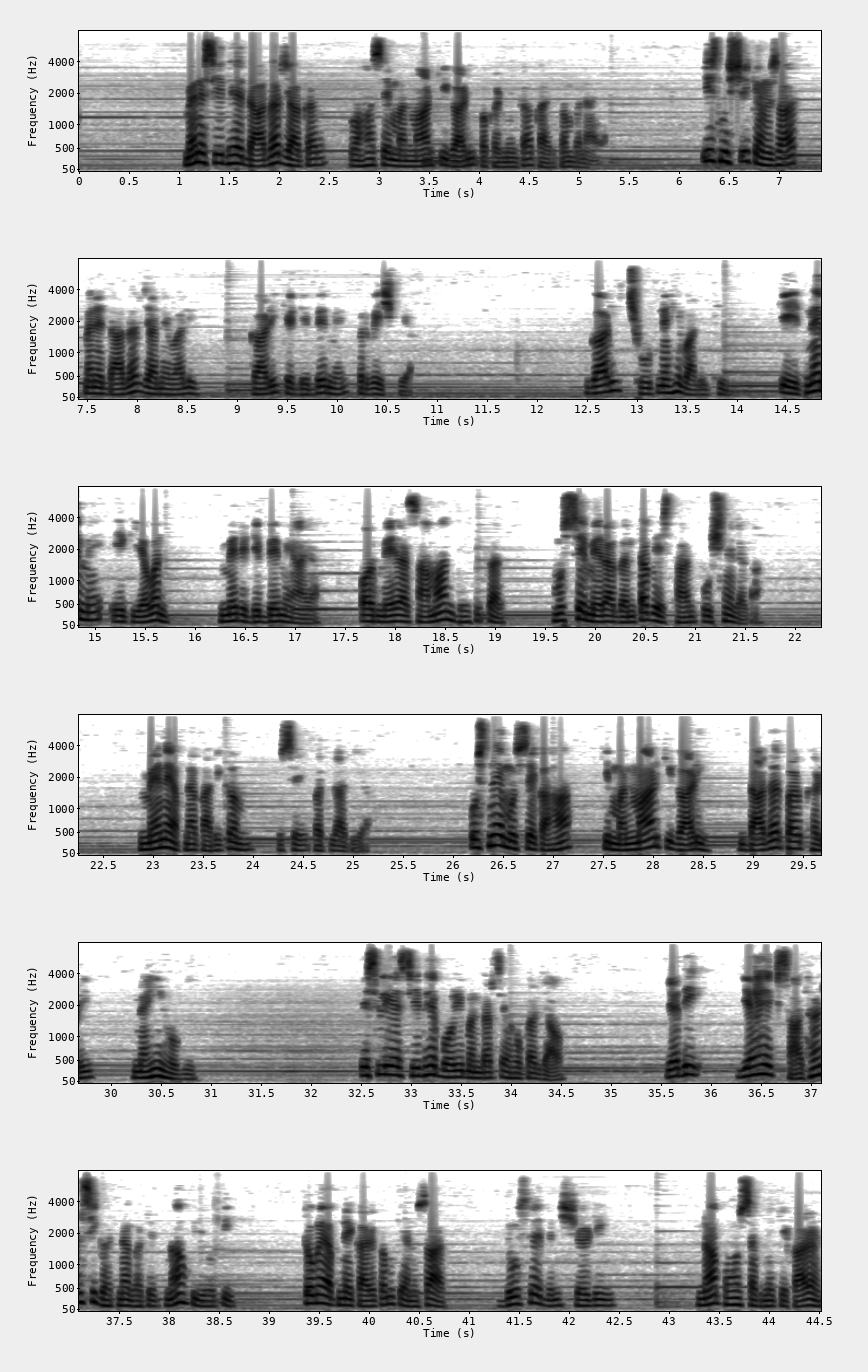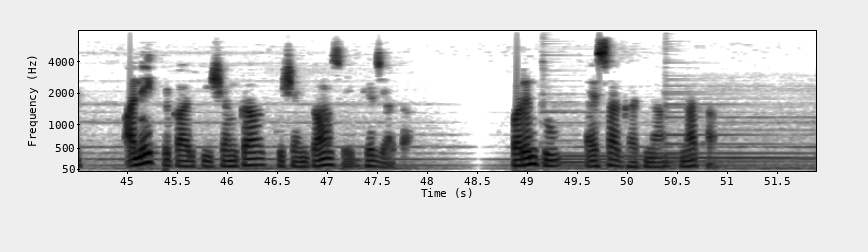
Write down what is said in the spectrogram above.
मैंने सीधे दादर जाकर वहाँ से मनमाड़ की गाड़ी पकड़ने का कार्यक्रम बनाया। इस निश्चय के अनुसार मैंने दादर जाने वाली गाड़ी के डिब्बे में प्रवेश किया। गाड़ी छूटने ही वाली थी कि इतने में एक यवन मेरे डिब्बे में आया और मेरा सामान देखकर मुझसे मेरा गंतव्य स्थान पूछने लगा। मैंने अपना कार्यक्रम उसे बतला दिया। उसने मुझसे कहा कि मनमाड़ की गाड़ी दादर पर खड़ी नहीं होगी। इसलिए सीधे बोरी बंदर से होकर जाओ। यदि यह एक साधारण सी घटना घटित ना हुई होती तो मैं अपने कार्यक्रम के अनुसार दूसरे दिन शिरडी न पहुँच सकने के कारण अनेक प्रकार की शंका, कुशंकाओं से घिर जाता। परंतु ऐसा घटना न था।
